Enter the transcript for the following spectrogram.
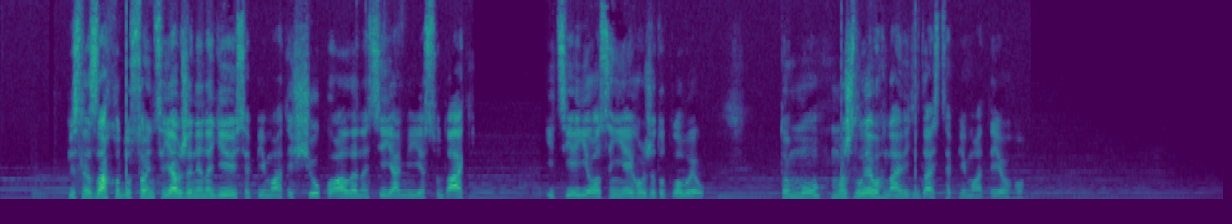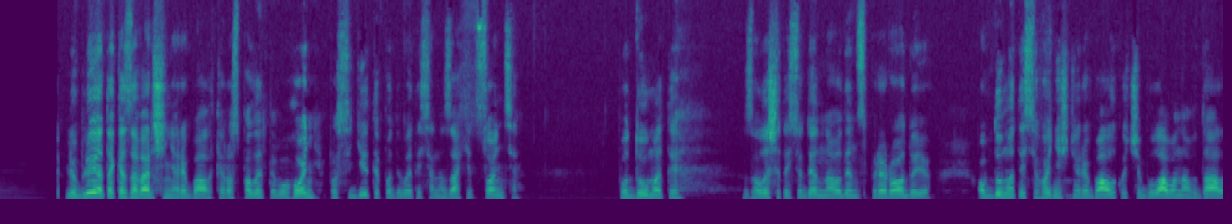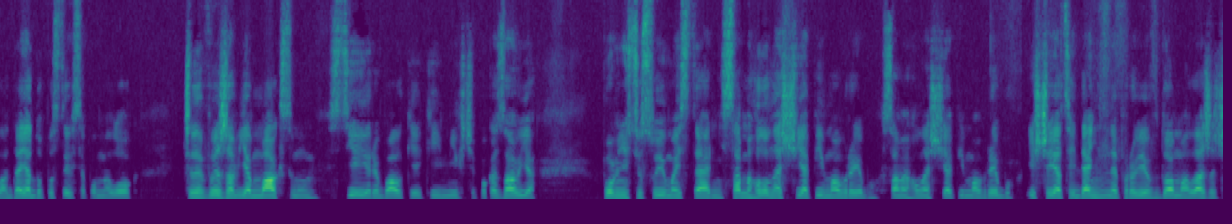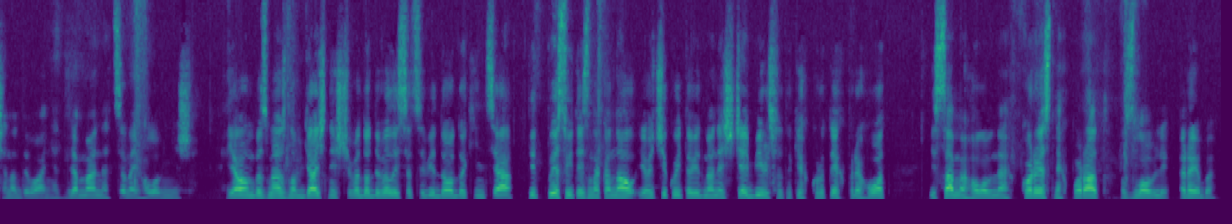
Після заходу сонця я вже не надіюся піймати щуку, але на цій ямі є судак, і цієї осені я його вже тут ловив. Тому, можливо, навіть вдасться піймати його. Люблю я таке завершення рибалки: розпалити вогонь, посидіти, подивитися на захід сонця, подумати, залишитись один на один з природою, обдумати сьогоднішню рибалку, чи була вона вдала, де я допустився помилок, чи вижав я максимум з цієї рибалки, який міг, чи показав я повністю свою майстерність. Саме головне, що я піймав рибу. Саме головне, що я піймав рибу, і що я цей день не провів вдома, лежачи на дивані. Для мене це найголовніше. Я вам безмежно вдячний, що ви додивилися це відео до кінця. Підписуйтесь на канал і очікуйте від мене ще більше таких крутих пригод, і саме головне корисних порад з ловлі риби.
